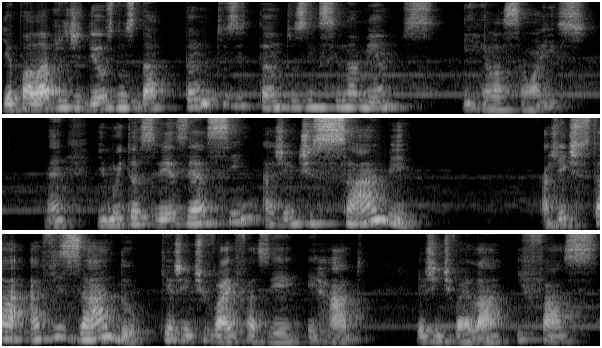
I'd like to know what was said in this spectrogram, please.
e a palavra de Deus nos dá tantos e tantos ensinamentos em relação a isso. Né? E muitas vezes é assim, a gente sabe, a gente está avisado que a gente vai fazer errado. E a gente vai lá e faz.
